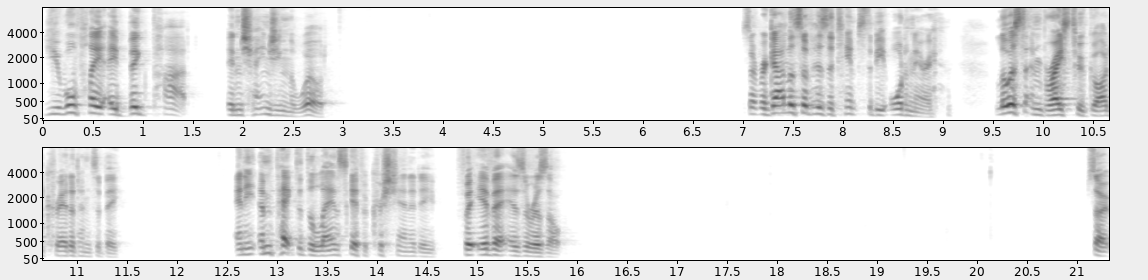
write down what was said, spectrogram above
you will play a big part in changing the world. So, regardless of his attempts to be ordinary, Lewis embraced who God created him to be. And he impacted the landscape of Christianity forever as a result. So,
